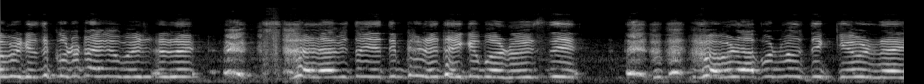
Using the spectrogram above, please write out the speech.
আমার কাছে কোনো টাকা পয়সা নাই। আর আমি তো এতিম খানা থেকে বড় হয়েছি। আমার আপন বলতে কেউ নাই।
